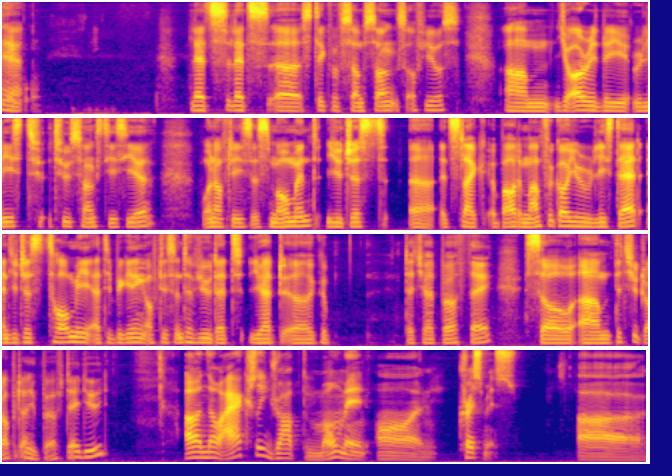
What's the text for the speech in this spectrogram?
Yeah. staple Let's let's uh, stick with some songs of yours. Um, you already released two songs this year. One of these is "Moment." You just uh, it's like about a month ago you released that, and you just told me at the beginning of this interview that you had uh, that you had birthday. So um, did you drop it on your birthday, dude? Uh, no, I actually dropped Moment on Christmas. Uh,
